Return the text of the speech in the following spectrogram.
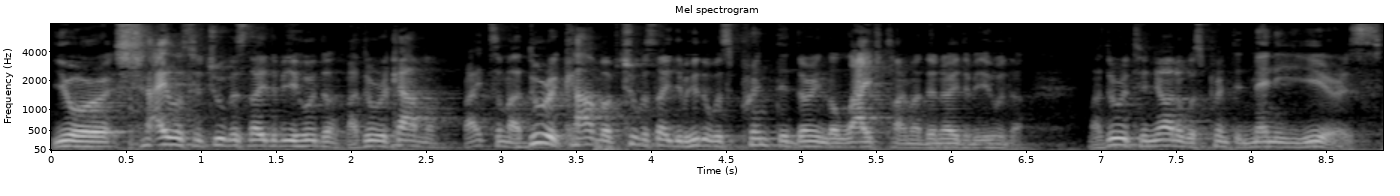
your Shilos of Chuvas Noida Yehuda, Madura Kama, right? So Madura Kama of Chuvas Noida Yehuda was printed during the lifetime of the Noida Yehuda. Madura Tinyana was printed many years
